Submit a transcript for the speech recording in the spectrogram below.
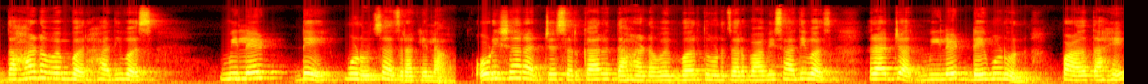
दहा नोव्हेंबर हा दिवस मिलेट डे म्हणून साजरा केला. ओडिशा राज्य सरकार दहा नोव्हेंबर दोन हजार बावीस हा दिवस राज्यात मिलेट डे म्हणून पाळत आहे.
